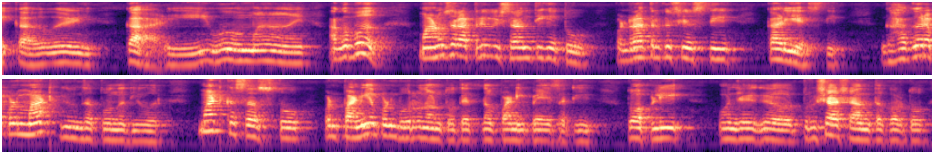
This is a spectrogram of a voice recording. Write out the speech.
एकावळी काळी ओ माय. अगं बघ माणूस रात्री विश्रांती घेतो पण रात्र कशी असते? काळी असते. घागर आपण माठ घेऊन जातो नदीवर. माठ कसा असतो? पण पाणी आपण भरून आणतो त्यातनं पाणी प्यायसाठी. तो आपली म्हणजे तृषा शांत करतो.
